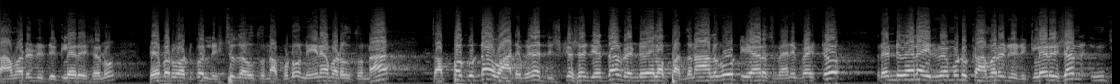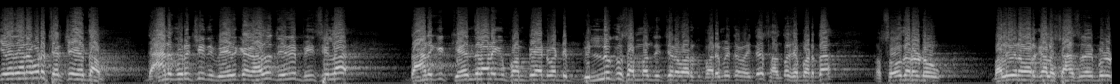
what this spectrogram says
కామారెడ్డి డిక్లరేషను పేపర్ పట్టుకొని లిస్టు చదువుతున్నప్పుడు నేనేమడుగుతున్నా తప్పకుండా వాటి మీద డిస్కషన్ చేద్దాం. రెండు వేల పద్నాలుగు టీఆర్ఎస్ మేనిఫెస్టో రెండు వేల ఇరవై మూడు కామారెడ్డి డిక్లరేషన్ ఇంకేదైనా కూడా చర్చ చేద్దాం. దాని గురించి ఇది వేదిక కాదు దీని బీసీల దానికి కేంద్రానికి పంపేటువంటి బిల్లుకు సంబంధించిన వరకు పరిమితం అయితే సంతోషపడతా. మా సోదరుడు బలహీన వర్గాల శాసనసభ్యుడు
